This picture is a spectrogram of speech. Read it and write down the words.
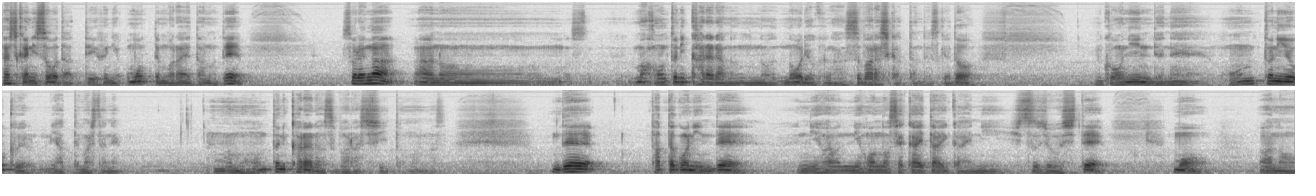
確かにそうだっていうふうに思ってもらえたのでそれがあのまあ本当に彼らの能力が素晴らしかったんですけど。5人でね本当によくやってましたね。もう本当に彼らは素晴らしいと思います。でたった5人で日本日本の世界大会に出場してもうあの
